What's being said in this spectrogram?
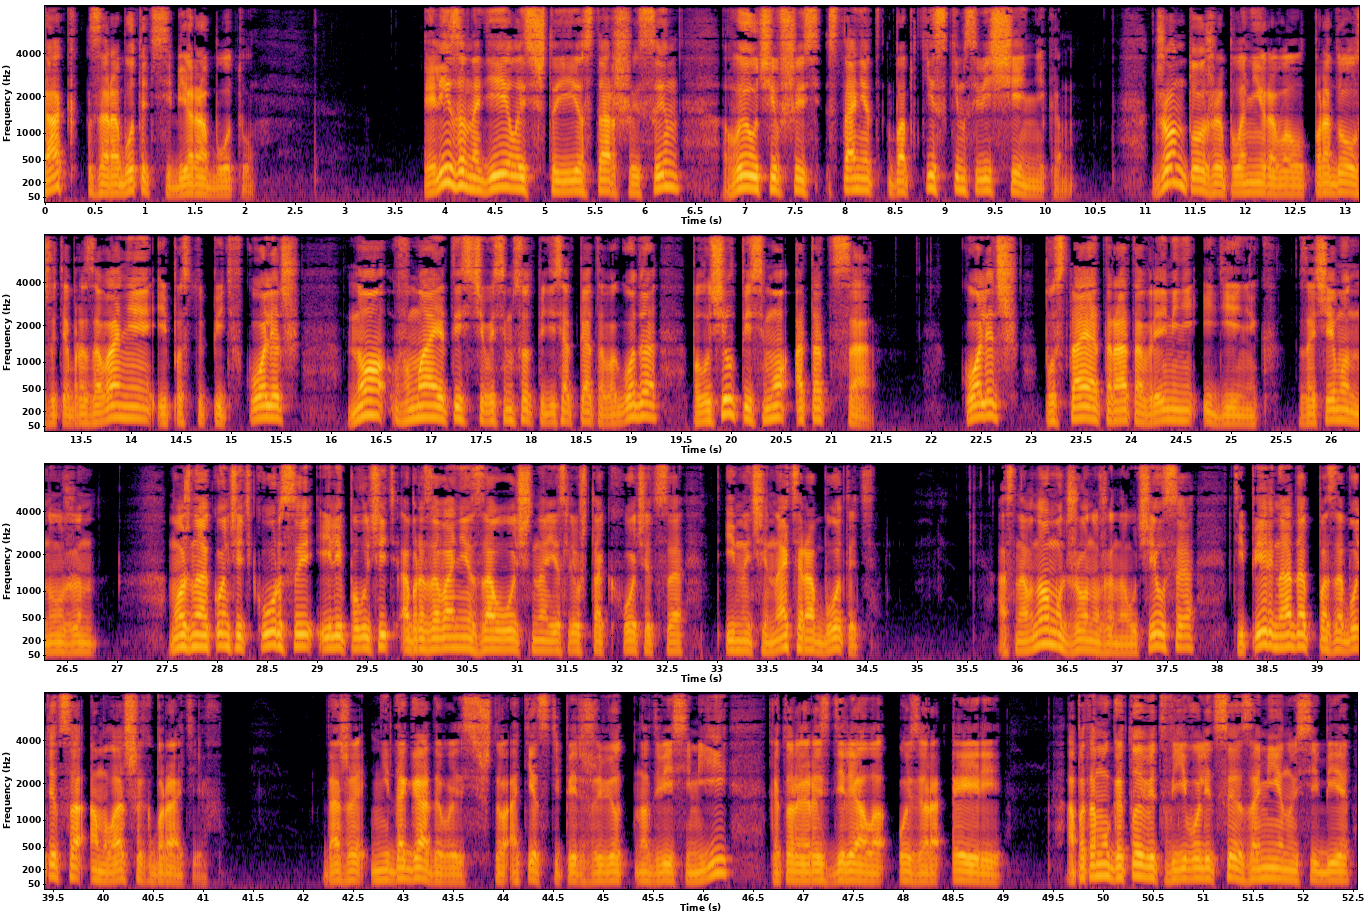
Как заработать себе работу? Элиза надеялась, что ее старший сын, выучившись, станет баптистским священником. Джон тоже планировал продолжить образование и поступить в колледж, но в мае 1855 года получил письмо от отца. Колледж – пустая трата времени и денег. Зачем он нужен? Можно окончить курсы или получить образование заочно, если уж так хочется, и начинать работать. Основному Джон уже научился, теперь надо позаботиться о младших братьях. Даже не догадываясь, что отец теперь живет на две семьи, которая разделяла озеро Эйри, а потому готовит в его лице замену себе,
